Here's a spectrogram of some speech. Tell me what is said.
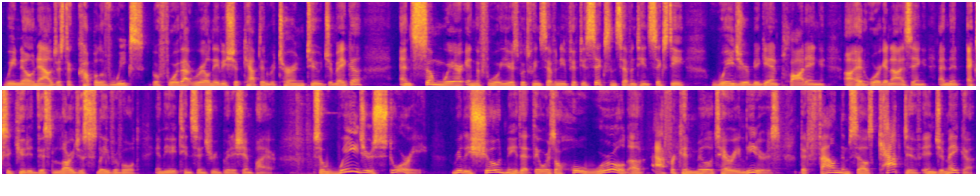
We know now just a couple of weeks before that Royal Navy ship captain returned to Jamaica and somewhere in the four years between 1756 and 1760, Wager began plotting uh, and organizing and then executed this largest slave revolt in the 18th century British Empire. So Wager's story really showed me that there was a whole world of African military leaders that found themselves captive in Jamaica.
